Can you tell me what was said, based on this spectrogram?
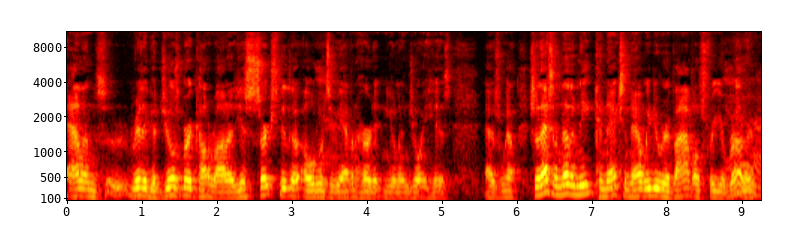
Alan's really good. Julesburg, Colorado. Just search through the old ones if you haven't heard it, and you'll enjoy his as well. So that's another neat connection. Now we do revivals for your brother,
